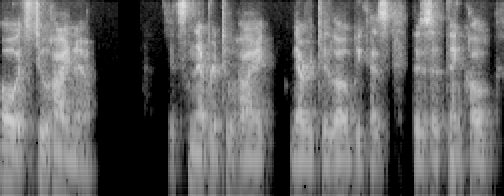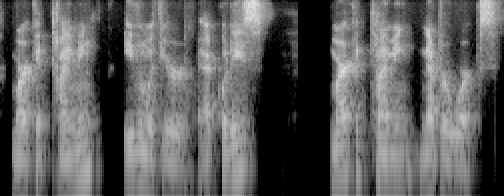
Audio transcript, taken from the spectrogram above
"Oh, it's too high now." It's never too high, never too low, because there's a thing called market timing. Even with your equities, market timing never works.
